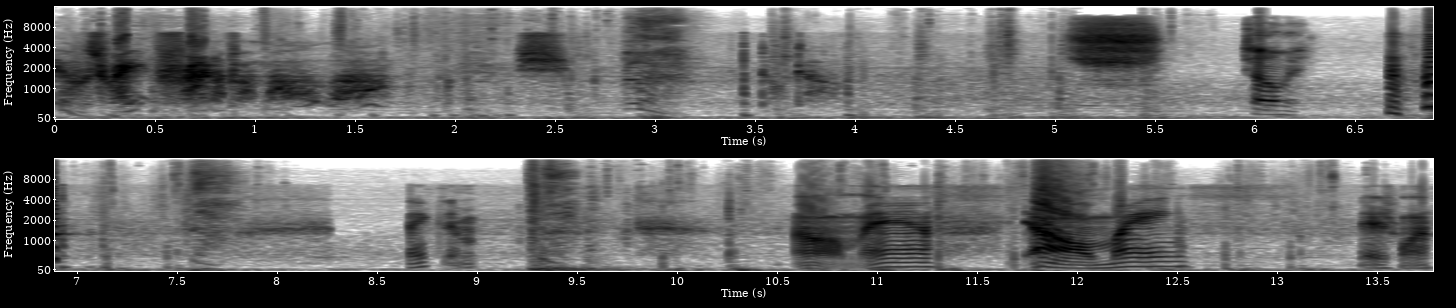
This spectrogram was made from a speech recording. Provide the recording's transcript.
It was right in front of them all along. Shh. Don't tell. Shh. Tell me. think them. Oh man. Oh man. There's one.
